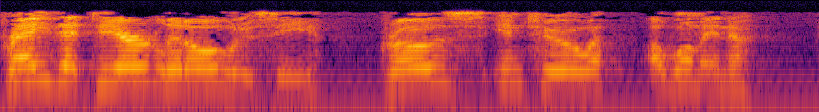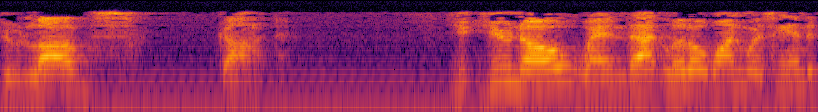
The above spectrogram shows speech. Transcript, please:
Pray that dear little Lucy grows into a woman who loves God. You, you know when that little one was handed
